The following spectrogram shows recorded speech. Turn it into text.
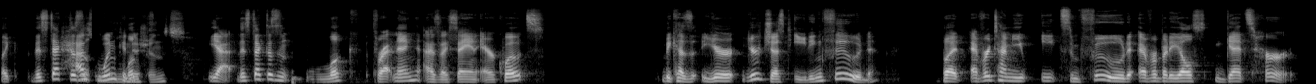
Like this deck doesn't has win look- conditions. Yeah, this deck doesn't look threatening, as I say in air quotes, because you're you're just eating food. But every time you eat some food, everybody else gets hurt.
